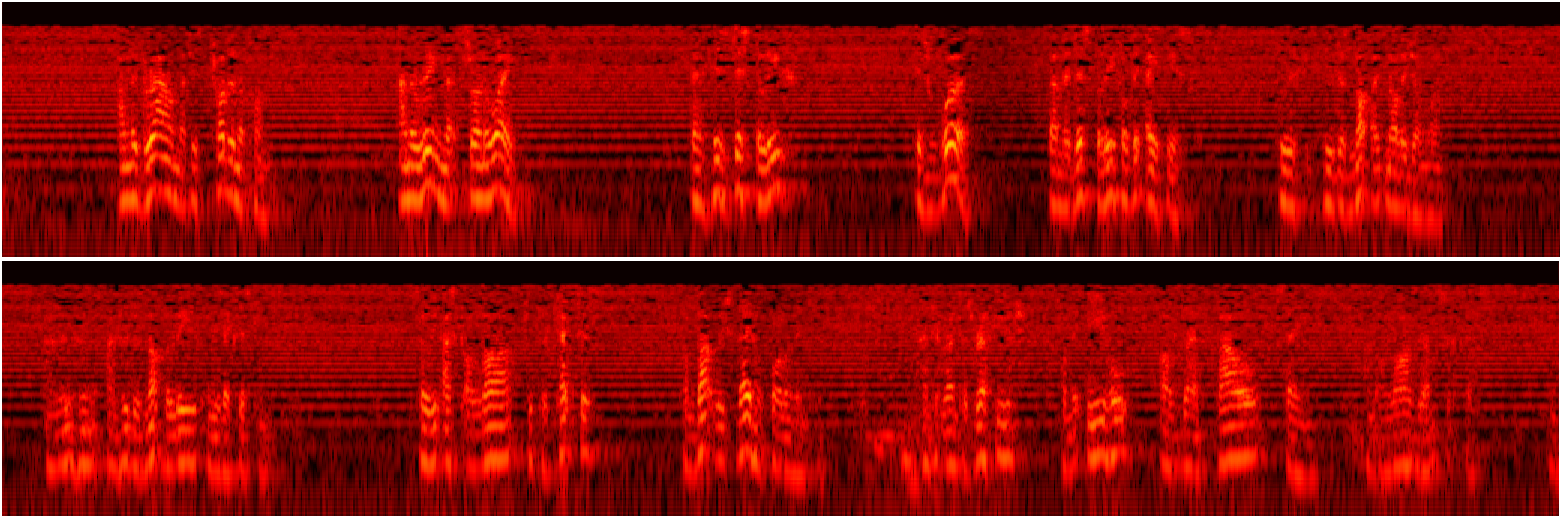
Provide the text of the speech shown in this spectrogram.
and the ground that is trodden upon and a ring that's thrown away then his disbelief is worse than the disbelief of the atheist who, who does not acknowledge Allah and who, and who does not believe in his existence. So we ask Allah to protect us from that which they have fallen into and to grant us refuge from the evil of their foul sayings and Allah grant success.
